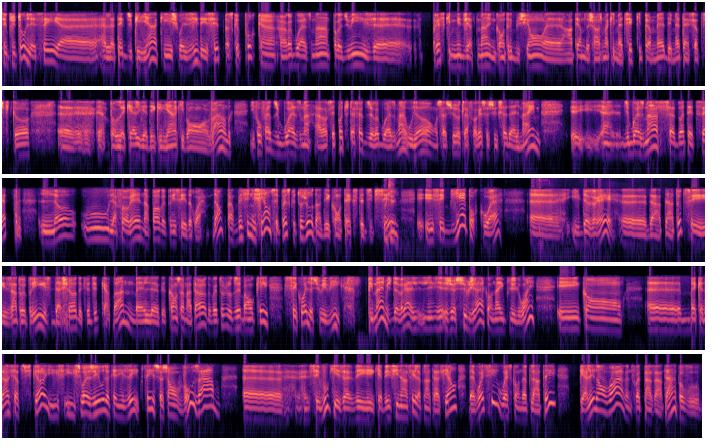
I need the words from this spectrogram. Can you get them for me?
c'est plutôt laissé à la tête du client qui choisit des sites parce que pour qu'un reboisement produise euh, presque immédiatement une contribution euh, en termes de changement climatique qui permet d'émettre un certificat euh, pour lequel il y a des clients qui vont vendre. Il faut faire du boisement. Alors, c'est pas tout à fait du reboisement où là, on s'assure que la forêt se succède à elle-même. Euh, du boisement, ça doit être fait là où la forêt n'a pas repris ses droits. Donc, par définition, c'est presque toujours dans des contextes difficiles. et c'est bien pourquoi euh, il devrait, euh, dans, dans, toutes ces entreprises d'achat de crédit de carbone, ben, le consommateur devrait toujours dire, bon, OK, c'est quoi le suivi? Puis même, je devrais, je suggère qu'on aille plus loin et qu'on euh, ben, que dans le certificat, il, il soit géolocalisé. Écoutez, ce sont vos arbres. Euh, c'est vous qui avez qui avez financé la plantation. Ben voici où est-ce qu'on a planté. Puis allez donc voir une fois de temps en temps, pour vous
